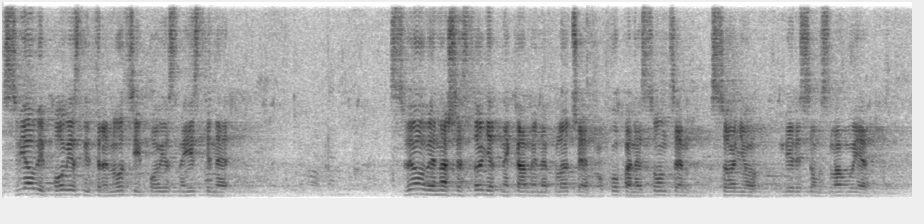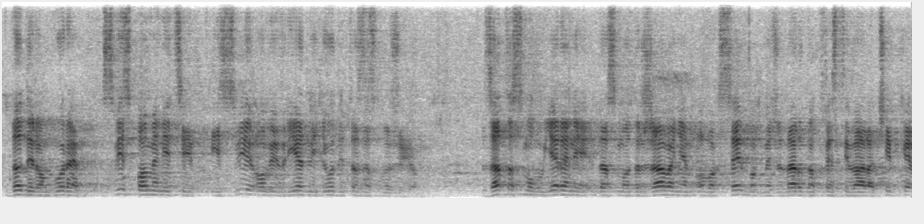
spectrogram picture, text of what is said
Svi ovi povijesni trenuci i povijesne istine, sve ove naše stoljetne kamene ploče okupane suncem, solju, mirisom slavuje, dodirom bure, svi spomenici i svi ovi vrijedni ljudi to zaslužuju. Zato smo uvjereni da smo održavanjem ovog sedmog međunarodnog festivala Čipke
